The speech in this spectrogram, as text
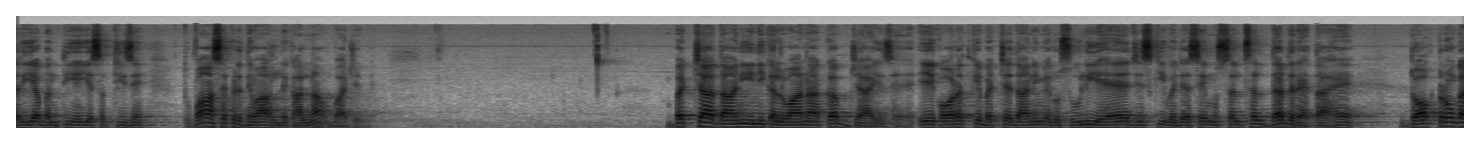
ذریعہ بنتی ہیں یہ سب چیزیں تو وہاں سے پھر دماغ نکالنا واجب ہے بچہ دانی نکلوانا کب جائز ہے ایک عورت کے بچے دانی میں رسولی ہے جس کی وجہ سے مسلسل درد رہتا ہے ڈاکٹروں کا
